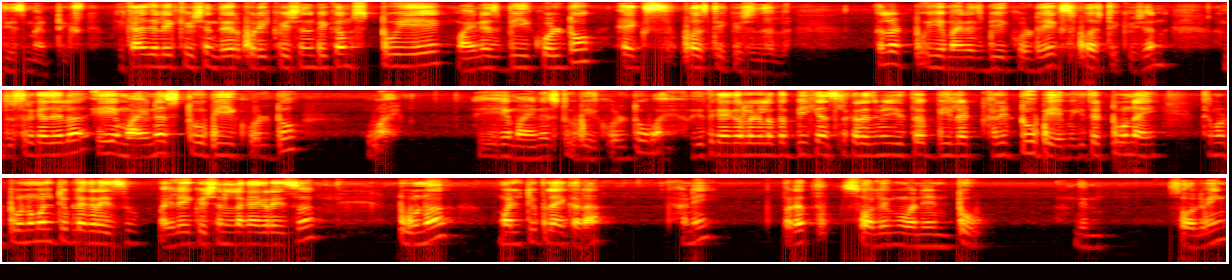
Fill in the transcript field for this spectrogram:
this matrix म्हणजे काय झालं equation therefore equation becomes two a minus b equal to x first equation झालं. झालं? Two a minus b equal to x first equation दुसरं काय झालं? A minus two b equal to y a minus two b equal to y इथं काय करावं लागलं? आता बी कॅन्सल करायचं म्हणजे इथं बीला खाली टू बी आहे. मी इथं टू नाही. त्यामुळे टूनं मल्टिप्लाय करायचं. पहिल्या इक्वेशनला काय करायचं? टूनं मल्टिप्लाय करा आणि परत solving one and two then solving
